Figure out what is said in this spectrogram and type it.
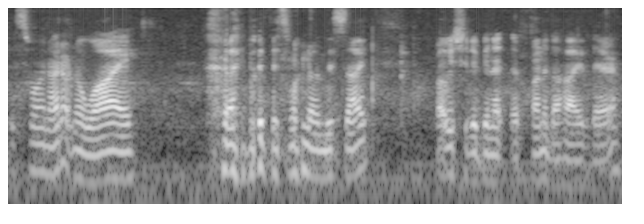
This one, I don't know why I put this one on this side. Probably should have been at the front of the hive there.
